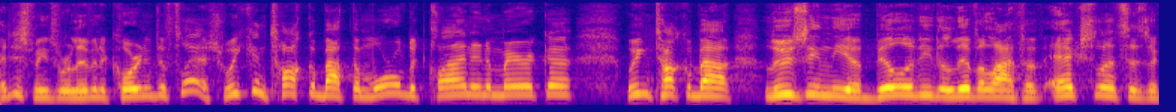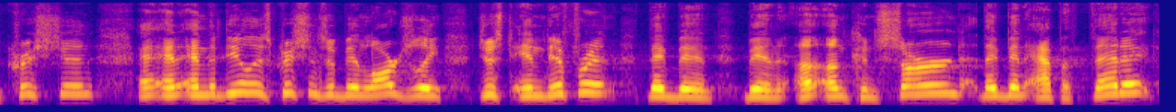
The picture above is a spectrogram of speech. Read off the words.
that just means we're living according to the flesh. We can talk about the moral decline in America. We can talk about losing the ability to live a life of excellence as a Christian. And, and, and the deal is, Christians have been largely just indifferent. They've been, been uh, unconcerned. They've been apathetic.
